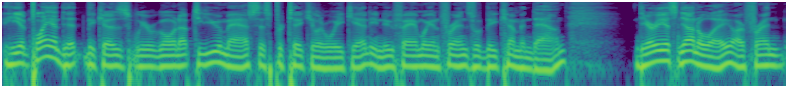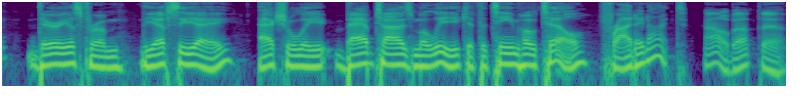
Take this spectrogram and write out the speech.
He had planned it because we were going up to UMass this particular weekend. He knew family and friends would be coming down. Darius Dunaway, our friend Darius from the FCA, actually baptized Malik at the team hotel Friday night. how about that?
